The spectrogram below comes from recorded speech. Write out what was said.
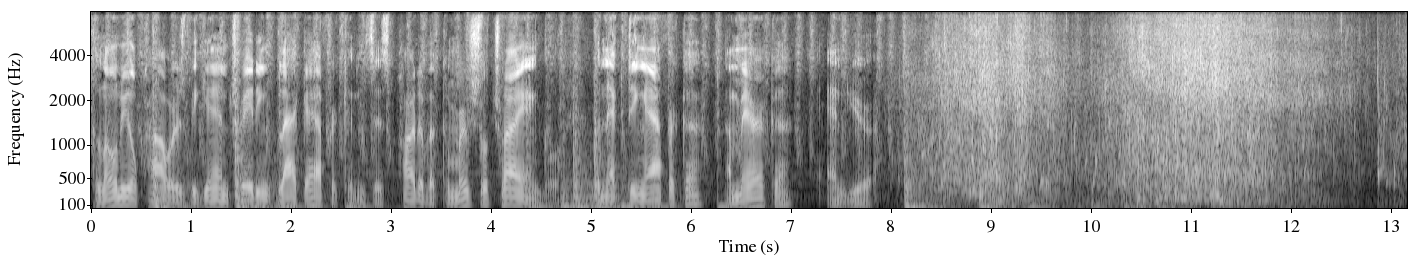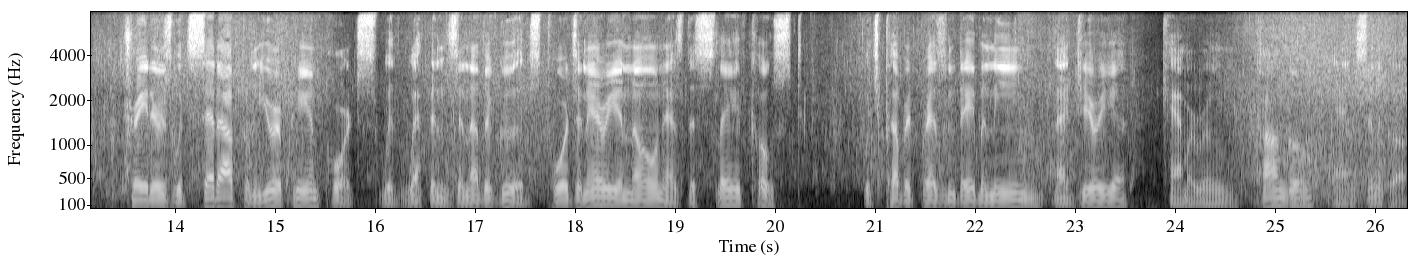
colonial powers began trading black Africans as part of a commercial triangle connecting Africa, America, and Europe. Traders would set out from European ports with weapons and other goods towards an area known as the Slave Coast, which covered present-day Benin, Nigeria, Cameroon, Congo, and Senegal.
